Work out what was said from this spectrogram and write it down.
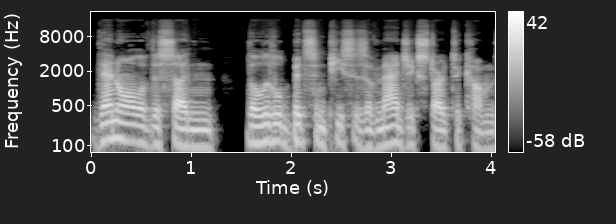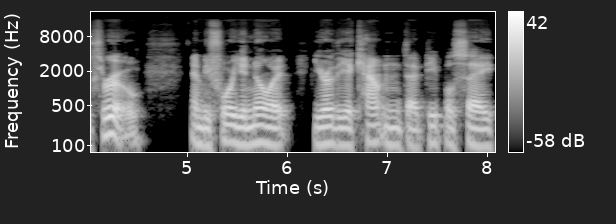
Then all of the sudden, the little bits and pieces of magic start to come through. And before you know it, you're the accountant that people say,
